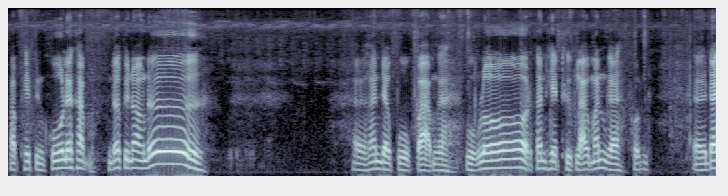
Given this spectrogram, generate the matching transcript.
ครับเพชรเป็นคูเลยครับเด้อพี่น้องเด้อเออขั้นอยากปลูกปามกะปลูกโลดขั้นเห็ดถึกหลักมันกะผมเออได้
